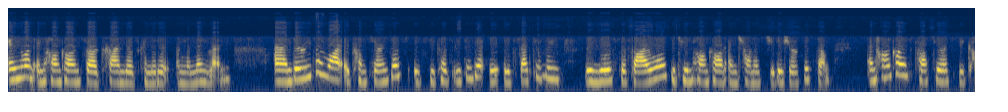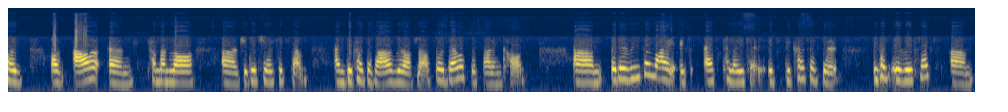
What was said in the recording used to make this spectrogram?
anyone in Hong Kong for a crime that's committed in the mainland. And the reason why it concerns us is because we think that it effectively removes the firewall between Hong Kong and China's judicial system. And Hong Kong is prosperous because of our um, common law uh, judicial system and because of our rule of law. So that was the starting cause. Um, but the reason why it's escalated is because of the because it reflects um,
